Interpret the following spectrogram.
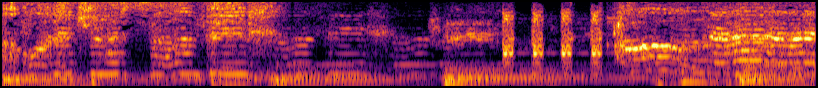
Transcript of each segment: I wanna try something all night.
